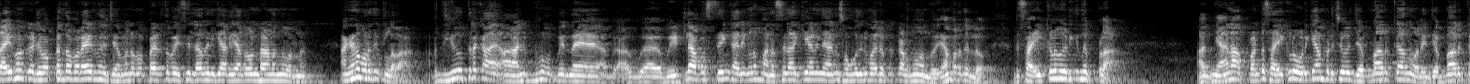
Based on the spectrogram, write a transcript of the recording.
ടൈമൊക്കെ കഴിഞ്ഞു. പപ്പ എന്താ പറയുന്നത് വെച്ചാൽ നമ്മുടെ പപ്പയുടെ പൈസ ഇല്ലാന്ന് എനിക്ക് അറിയാതുകൊണ്ടാണെന്ന് പറഞ്ഞു. അങ്ങനെ പറഞ്ഞിട്ടുള്ളതാണ് അപ്പൊ ജീവിതത്തിലെ അനുഭവം പിന്നെ വീട്ടിലെ അവസ്ഥയും കാര്യങ്ങളും മനസ്സിലാക്കിയാണ് ഞാൻ സഹോദരിമാരൊക്കെ കടന്നു വന്നത്. ഞാൻ പറഞ്ഞല്ലോ ഒരു സൈക്കിൾ മേടിക്കുന്ന ഇപ്പളാ. ഞാൻ പണ്ട് സൈക്കിൾ ഓടിക്കാൻ പഠിച്ചത് ജബ്മാർക്ക എന്ന് പറയും. ജബ്മാർക്ക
